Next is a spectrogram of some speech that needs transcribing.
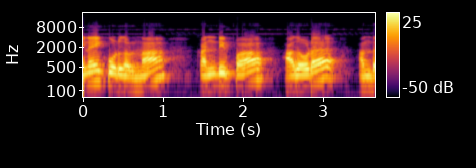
இணை கோடுகள்னால் கண்டிப்பாக அதோட அந்த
